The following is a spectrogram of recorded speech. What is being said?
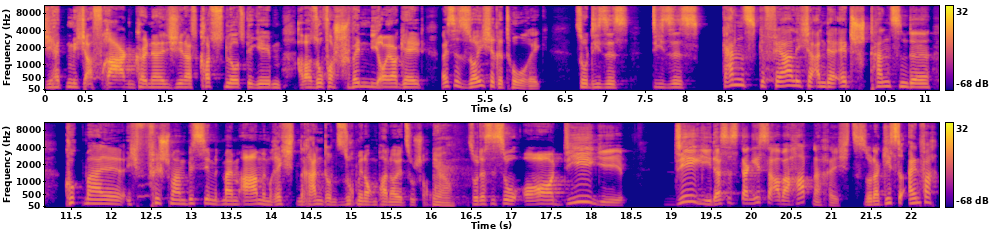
die hätten mich ja fragen können, hätte ich ihnen das kostenlos gegeben, aber so verschwenden die euer Geld. Weißt du, solche Rhetorik. So dieses, dieses ganz gefährliche an der Edge tanzende, guck mal, ich fisch mal ein bisschen mit meinem Arm im rechten Rand und suche mir noch ein paar neue Zuschauer. Ja. So, das ist so, oh, Digi. Digi, das ist, da gehst du aber hart nach rechts. So, da gehst du einfach,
